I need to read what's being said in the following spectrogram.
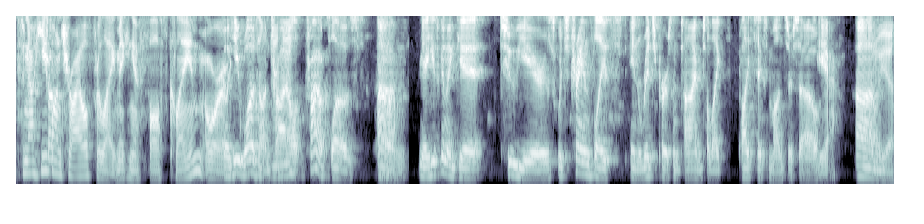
So now he's on trial for like making a false claim, or Well, he was on trial. Trial closed. Oh. Um, yeah, he's going to get two years, which translates in rich person time to like probably six months or so. yeah. Um, Oh yeah.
